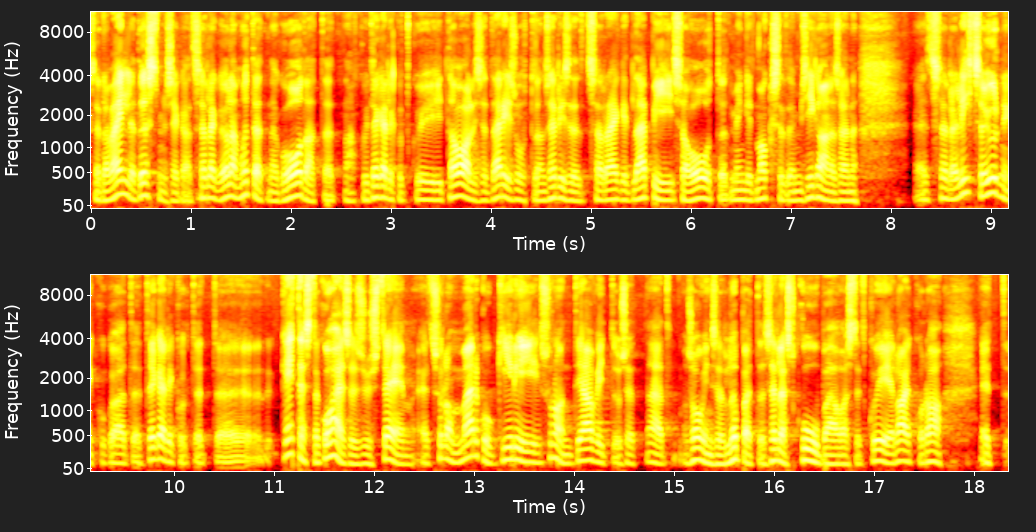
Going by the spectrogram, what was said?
selle väljatõstmisega, et sellega ei ole mõtet nagu oodata, et noh, kui tegelikult, kui tavalised ärisuhted on sellised, et sa räägid läbi, sa ootad mingeid makseid või mis iganes, on ju et selle lihtsa üürnikuga, et, tegelikult, et äh, kehtesta kohe see süsteem, et sul on märgukiri, sul on teavitus, et näed, ma soovin selle lõpetada sellest kuupäevast, et kui ei laeku raha. et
